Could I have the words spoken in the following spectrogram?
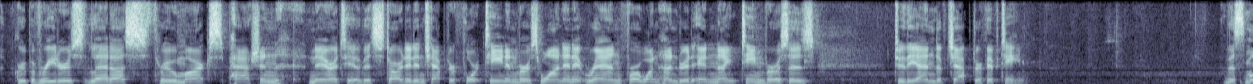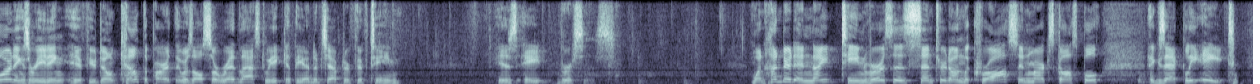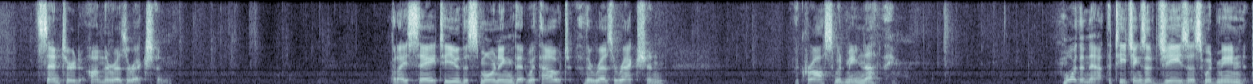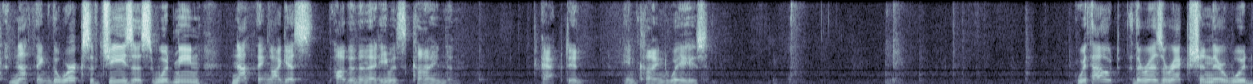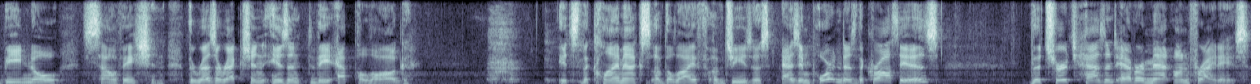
a group of readers led us through Mark's Passion narrative. It started in chapter 14 and verse 1, and it ran for 119 verses to the end of chapter 15. This morning's reading, if you don't count the part that was also read last week at the end of chapter 15, is eight verses. 119 verses centered on the cross in Mark's Gospel, exactly eight centered on the resurrection. But I say to you this morning that without the resurrection, the cross would mean nothing. More than that, the teachings of Jesus would mean nothing. The works of Jesus would mean nothing. I guess other than that he was kind and acted in kind ways. Without the resurrection, there would be no salvation. The resurrection isn't the epilogue, it's the climax of the life of Jesus. As important as the cross is, the church hasn't ever met on Fridays,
